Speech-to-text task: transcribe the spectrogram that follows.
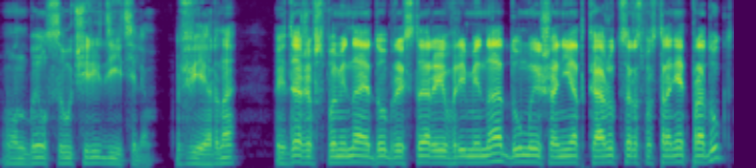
Он был соучредителем. Верно. И даже вспоминая добрые старые времена, думаешь, они откажутся распространять продукт?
